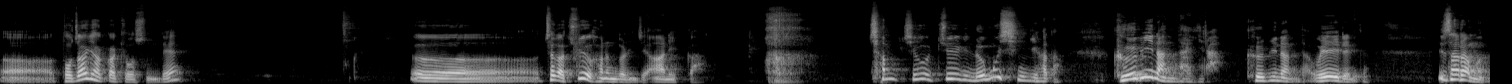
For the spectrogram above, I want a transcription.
어, 도자기학과 교수인데 어, 제가 주역하는 걸 이제 아니까 하, 참 주역, 주역이 너무 신기하다. 겁이 난다 이라. 겁이 난다. 왜 이러니까 이 사람은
